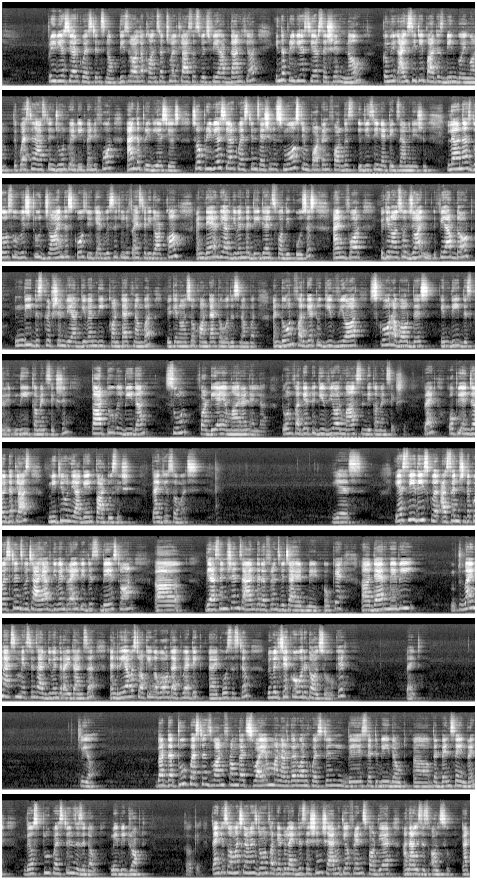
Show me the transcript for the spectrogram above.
previous year questions now. These are all the conceptual classes which we have done here. In the previous year session now ICT part has been going on. The question asked in June 2024 and the previous years. So previous year question session is most important for this UGC NET examination. Learners, those who wish to join this course, you can visit unifystudy.com and there we have given the details for the courses. And for you can also join if you have doubt in the description we have given the contact number you can also contact over this number and don't forget to give your score about this in the in the comment section. Part 2 will be done soon for DIMR and LR don't forget to give your marks in the comment section right? Hope you enjoyed the class. Meet you in the again part 2 session. Thank you so much. Yes. Yes see these assumptions the questions which i have given right it is based on uh, the assumptions and the reference which i had made okay? Uh, there may be to my maximum extent i have given the right answer and ria was talking about aquatic ecosystem we will check over it also okay right clear but the two questions, one from that Swayam and another one question, they said to be doubt. Uh, that Benzane, right? Those two questions is a doubt, maybe dropped. Okay. Thank you so much, learners. Don't forget to like this session, share with your friends for their analysis also. Tata.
